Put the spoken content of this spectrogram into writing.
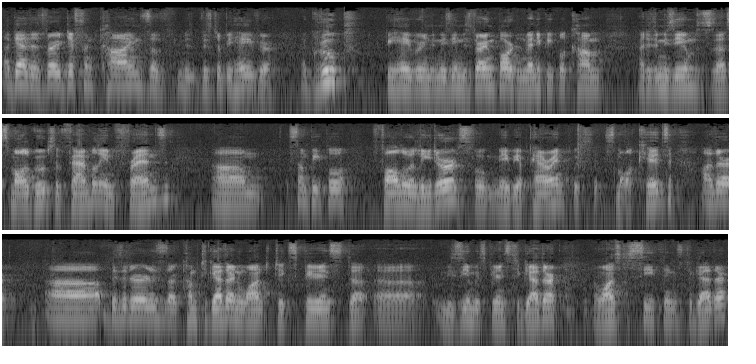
again, there's very different kinds of visitor behavior. A group behavior in the museum is very important. Many people come to the museums, uh, small groups of family and friends. Um, some people follow a leader, so maybe a parent with small kids. Other uh, visitors that come together and want to experience the uh, museum experience together and wants to see things together.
